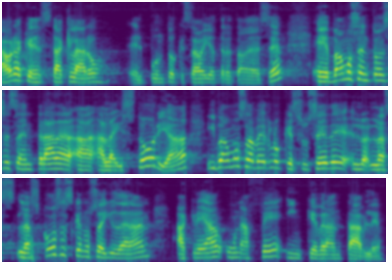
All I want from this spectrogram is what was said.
Ahora que está claro el punto que estaba yo tratando de hacer, eh, vamos entonces a entrar a, la historia y vamos a ver lo que sucede, las, las cosas que nos ayudarán a crear una fe inquebrantable.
